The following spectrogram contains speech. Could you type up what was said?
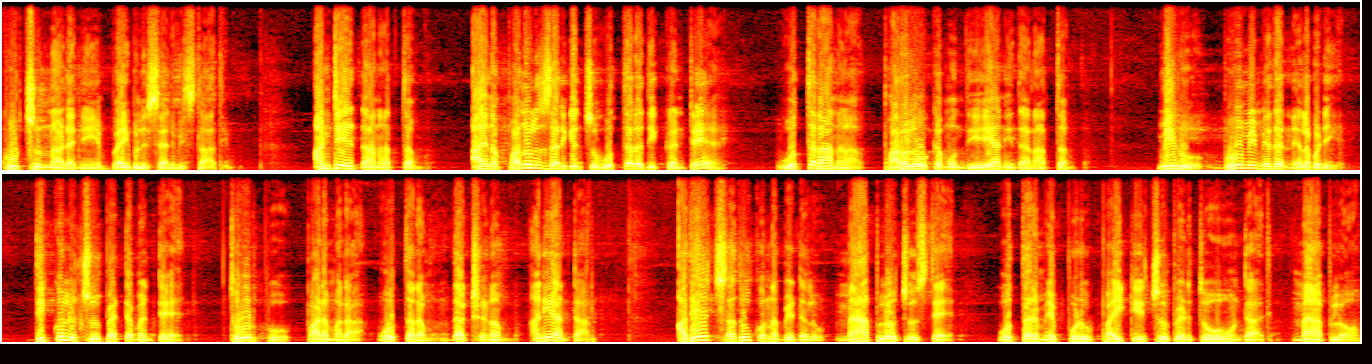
కూర్చున్నాడని బైబిల్ సెలవిస్తాది. అంటే దాని అర్థం ఆయన పనులు జరిగించు ఉత్తర దిక్కంటే ఉత్తరాన పరలోకముంది అని దాని అర్థం. మీరు భూమి మీద నిలబడి దిక్కులు చూపెట్టమంటే తూర్పు పడమర ఉత్తరం దక్షిణం అని అంటారు. అదే చదువుకున్న బిడ్డలు మ్యాప్లో చూస్తే ఉత్తరం ఎప్పుడు పైకి చూపెడుతూ ఉంటుంది మ్యాప్లో.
